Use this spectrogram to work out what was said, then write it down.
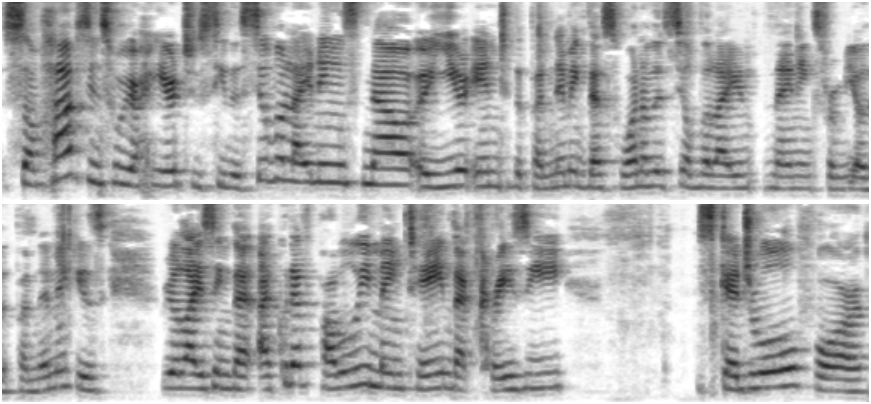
somehow, since we are here to see the silver linings now, a year into the pandemic, that's one of the silver linings for me of the pandemic is realizing that I could have probably maintained that crazy schedule for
